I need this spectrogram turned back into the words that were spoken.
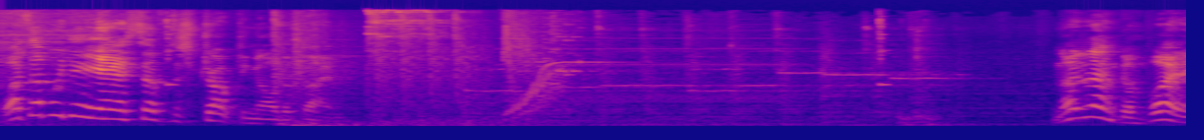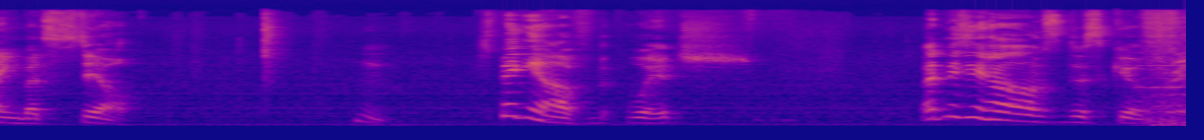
What's up with the AI self-destructing all the time? Not that I'm complaining, but still. Hmm. Speaking of which, let me see how the skill tree.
